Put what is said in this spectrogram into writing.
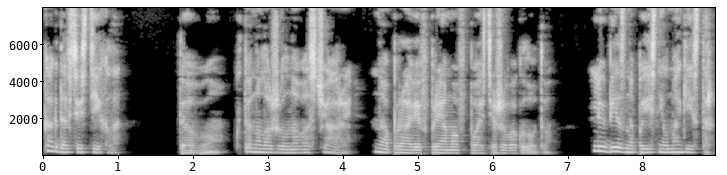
когда все стихло. «Того, кто наложил на вас чары, направив прямо в пасть живоглоту», – любезно пояснил магистр.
